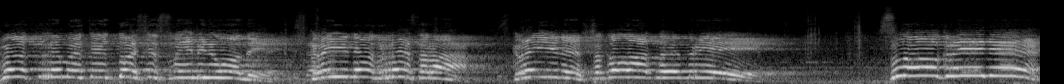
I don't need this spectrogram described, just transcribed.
ви отримуєте і досі свої мільйони з країни агресора, з країни шоколадної мрії. Слава Україні!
